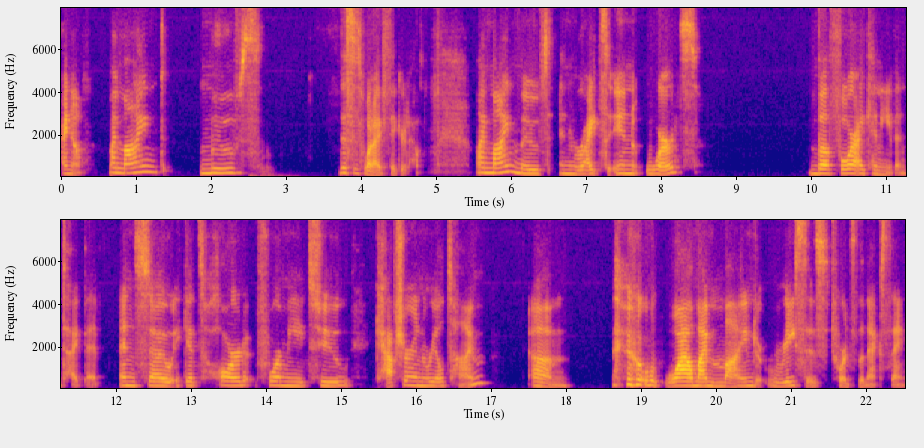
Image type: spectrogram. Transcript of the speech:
I know. My mind moves. This is what I've figured out. My mind moves and writes in words before I can even type it. And so it gets hard for me to capture in real time um, while my mind races towards the next thing.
